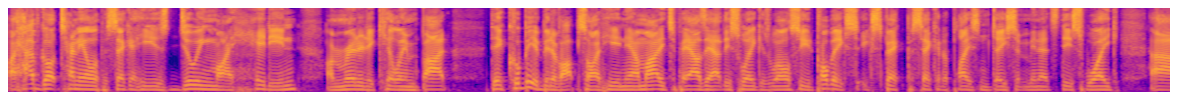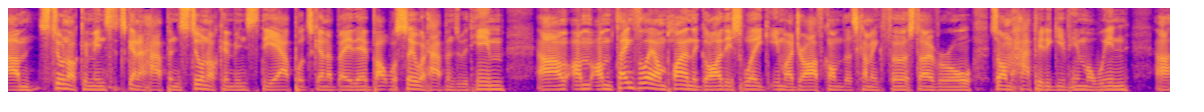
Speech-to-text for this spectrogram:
I have got Taniela Paseka. He is doing my head in. I'm ready to kill him, but there could be a bit of upside here now. Marty Tapau's out this week as well, so you'd probably ex- expect Paseka to play some decent minutes this week. Um, still not convinced it's going to happen. Still not convinced the output's going to be there, but we'll see what happens with him. Um, I'm, I'm thankfully I'm playing the guy this week in my draft comp that's coming first overall, so I'm happy to give him a win. Uh,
